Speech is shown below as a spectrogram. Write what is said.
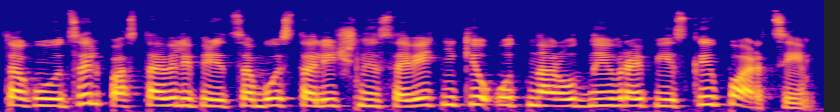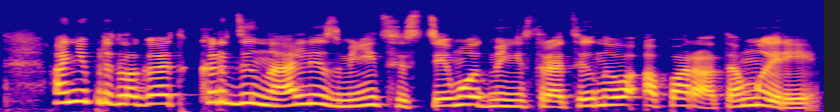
Такую цель поставили перед собой столичные советники от Народной Европейской партии. Они предлагают кардинально изменить систему административного аппарата мэрии.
